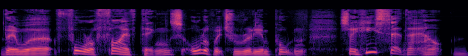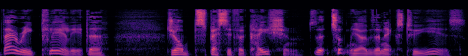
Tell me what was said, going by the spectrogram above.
there were four or five things, all of which were really important. So he set that out very clearly, the job specification that took me over the next two years.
